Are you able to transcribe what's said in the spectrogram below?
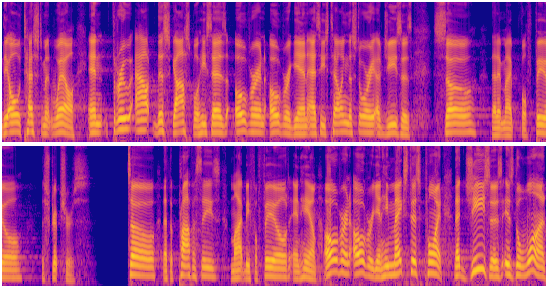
the Old Testament well. And throughout this gospel, he says over and over again, as he's telling the story of Jesus, so that it might fulfill the scriptures. So that the prophecies might be fulfilled in him. Over and over again, he makes this point that Jesus is the one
